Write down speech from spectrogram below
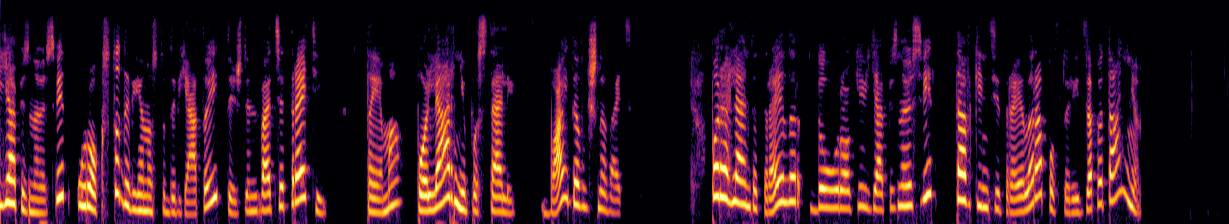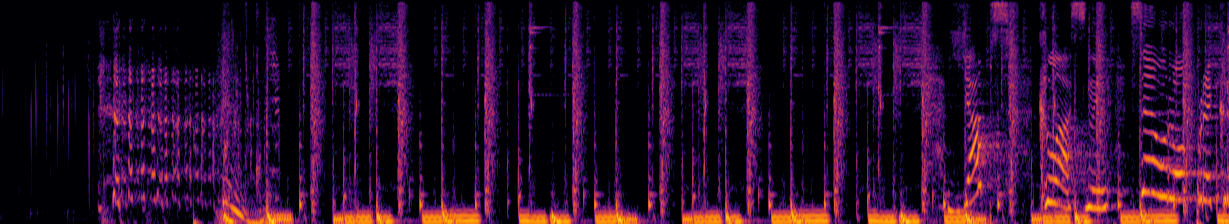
Я пізнаю світ, урок 199, тиждень 23. Тема Полярні постелі. Байда Вишневецький. Перегляньте трейлер до уроків Я пізнаю світ та в кінці трейлера повторіть запитання. Япс класний,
